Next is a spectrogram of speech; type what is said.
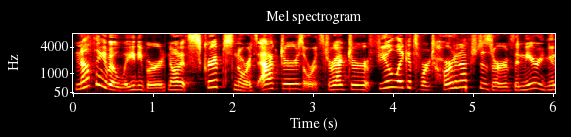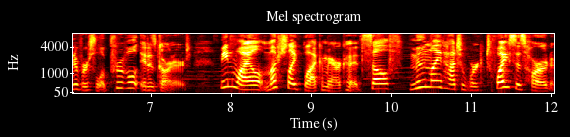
Nothing about Lady Bird, not its script, nor its actors, or its director, feel like it's worked hard enough to deserve the near universal approval it has garnered. Meanwhile, much like Black America itself, Moonlight had to work twice as hard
